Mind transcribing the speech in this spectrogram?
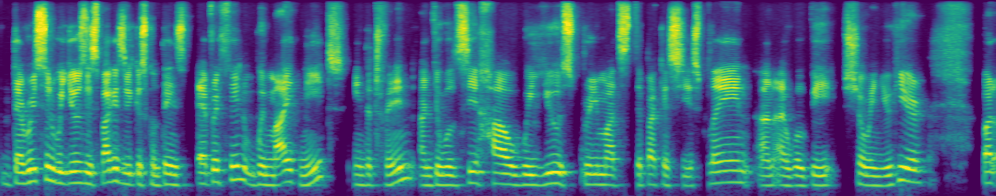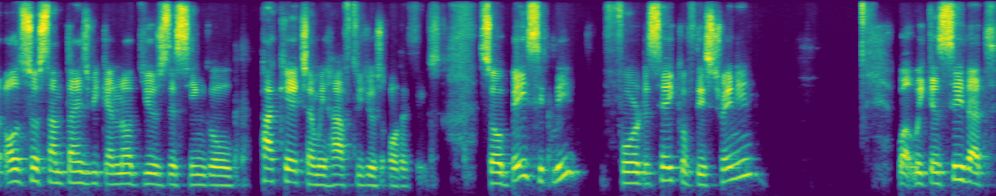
the reason we use this package is because it contains everything we might need in the training and you will see how we use pretty much the package she explained and I will be showing you here. But also sometimes we cannot use the single package and we have to use other things. So basically for the sake of this training well we can see that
